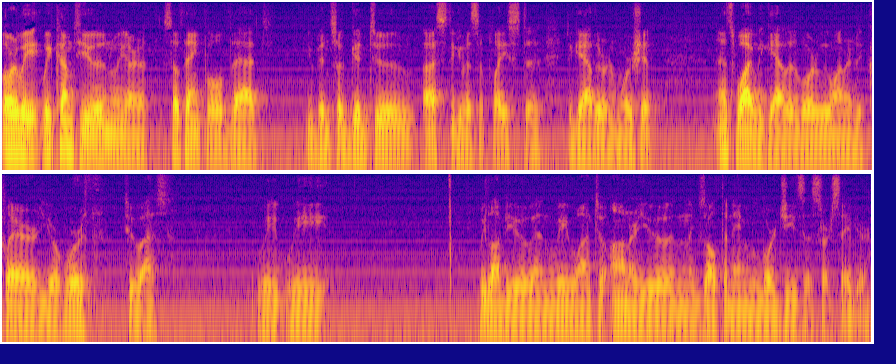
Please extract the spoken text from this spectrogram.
Lord, we, we come to you and we are so thankful that you've been so good to us to give us a place to, to gather and worship. And that's why we gather, Lord. We want to declare your worth to us. We, we, we love you and we want to honor you and exalt the name of the Lord Jesus, our Savior.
